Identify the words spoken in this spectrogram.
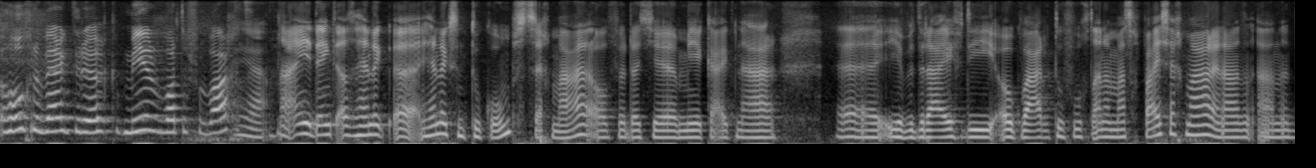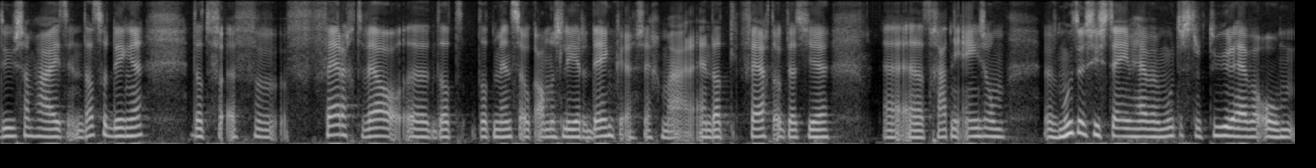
hogere werkdruk, meer wordt er verwacht. Ja. Nou, en je denkt als Hendrik, eh Hendrik zijn toekomst, zeg maar, over dat je meer kijkt naar eh, je bedrijf die ook waarde toevoegt aan een maatschappij, zeg maar, en aan, aan de duurzaamheid en dat soort dingen. Dat v- vergt wel eh, dat, dat mensen ook anders leren denken, zeg maar. En dat vergt ook dat je. eh, en het gaat niet eens om, we moeten een systeem hebben, we moeten structuren hebben om,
